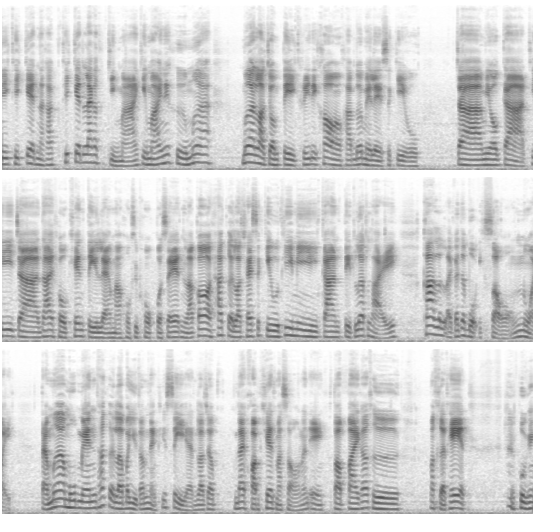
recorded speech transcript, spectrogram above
นิคทิกเก็ตนะครับทิกเก็ตแรกก็คือกิ่งไม้ กิ่งไม้นี่คือเมื่อเมื่อเราโจมตีคริติคอลครับด้วยเมเลสกิล จะมีโอกาสที่จะได้โทเค็นตีแรงมา 66%แล้วก็ถ้าเกิดเราใช้สกิลที่มีการติดเลือดไหล ค่าเลือดไหลก็จะบวกอีก 2 หน่วย แต่เมื่อ movement ถ้าเกิดเราไปอยู่ตำแหน่งที่ 4 เราจะได้ความเครียดมา 2 นั่นเอง ต่อไปก็คือมะเขือเทศ พูดง่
